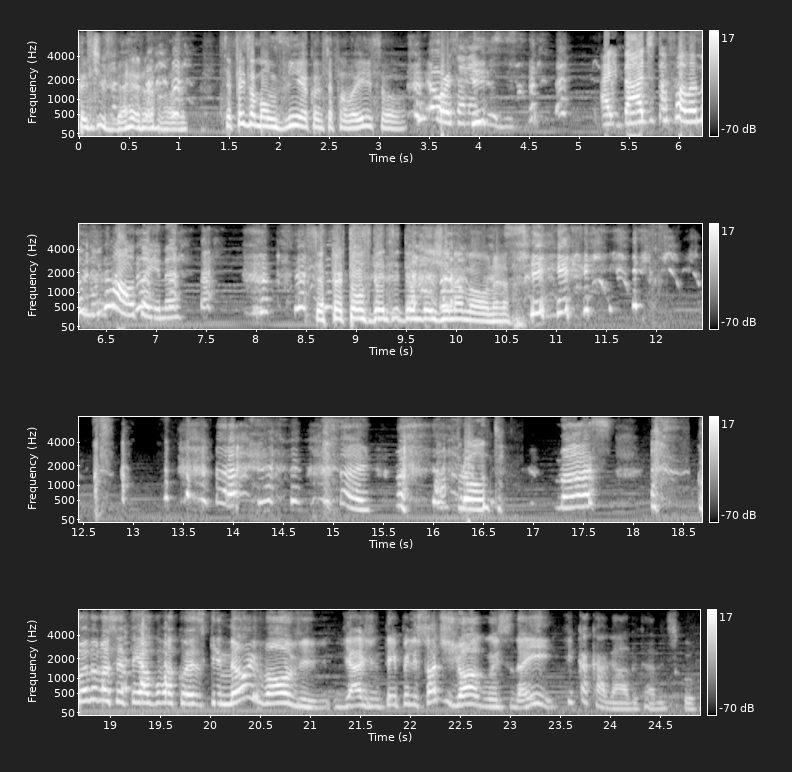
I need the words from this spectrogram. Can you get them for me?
Coisa de velho, né, mano? Você fez a mãozinha quando você falou isso? Força, né? A idade tá falando muito alto aí, né? Você apertou os dedos e deu um beijinho na mão, né? Sim. Ai, pronto. mas quando você tem alguma coisa que não envolve viagem no tempo, eles só te jogam isso daí, fica cagado, cara, desculpa.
